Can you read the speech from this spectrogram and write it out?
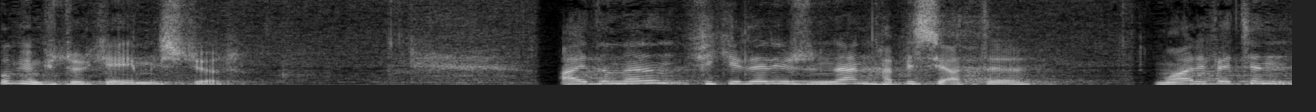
bugünkü Türkiye'yi mi istiyordu? Aydınların fikirleri yüzünden hapis yattığı, muhalefetin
